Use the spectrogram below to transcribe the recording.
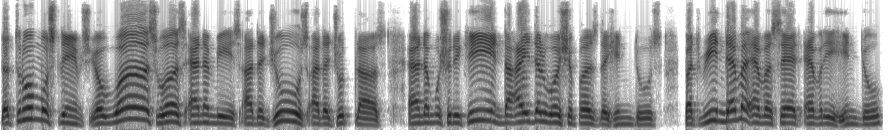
the true Muslims, your worst, worst enemies are the Jews, are the Jutlas, and the Mushrikeen, the idol worshippers, the Hindus. But we never ever said every Hindu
